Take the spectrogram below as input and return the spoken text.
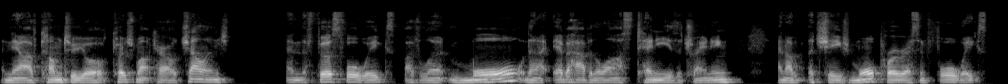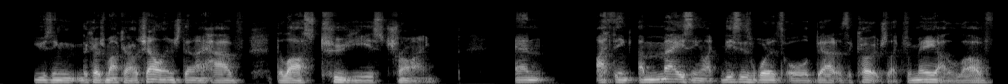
And now I've come to your Coach Mark Carroll challenge. And the first four weeks, I've learned more than I ever have in the last 10 years of training. And I've achieved more progress in four weeks using the Coach Mark Carroll challenge than I have the last two years trying. And I think amazing. Like this is what it's all about as a coach. Like for me, I love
